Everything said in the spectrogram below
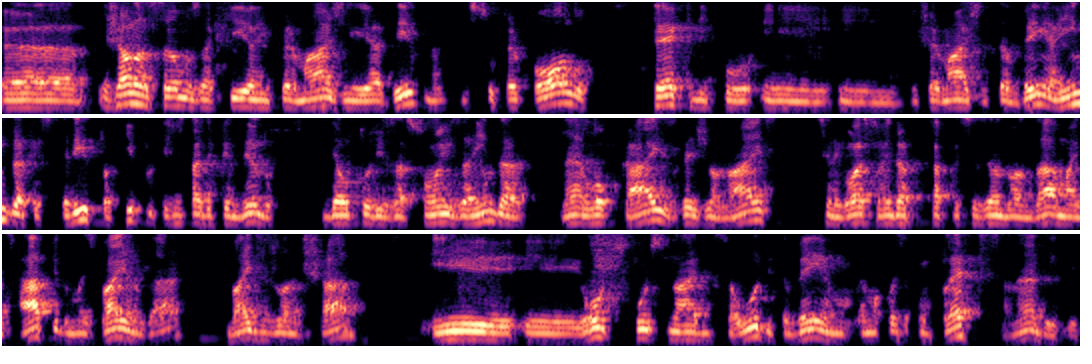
É, já lançamos aqui a enfermagem EAD, né, superpolo, técnico em, em, enfermagem também, ainda restrito aqui, porque a gente está dependendo de autorizações ainda né, locais, regionais. Esse negócio ainda está precisando andar mais rápido, mas vai andar. vai deslanchar e, e, outros cursos na área de saúde também é, é uma coisa complexa, né, de, de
